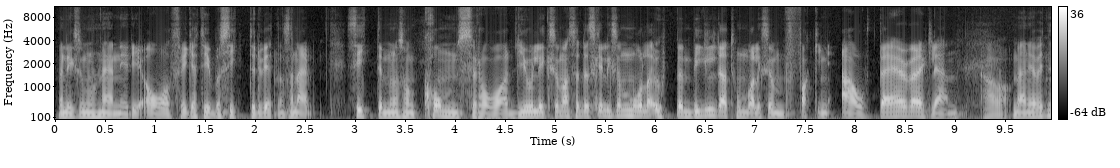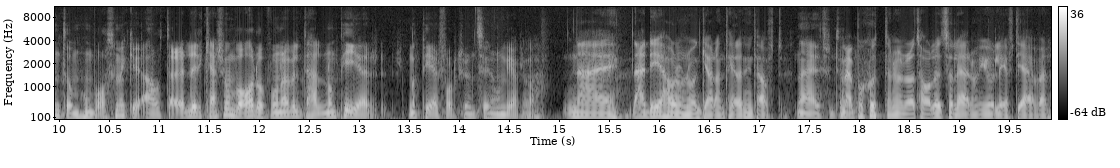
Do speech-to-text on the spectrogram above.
Men liksom hon är nere i Afrika typ och sitter, du vet någon sån här, sitter med någon sån komsradio liksom, alltså det ska liksom måla upp en bild att hon var liksom fucking out there verkligen. Ja, Men jag vet inte om hon var så mycket out there, eller det kanske hon var då, för hon har väl inte heller någon PR, något PR-folk runt sig när hon levde va? nej, nej, det har hon nog garanterat inte haft. Nej, det tror inte Men på 1700-talet så lär hon ju ha levt jävel.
